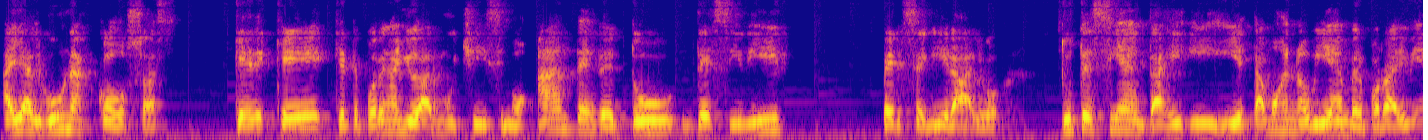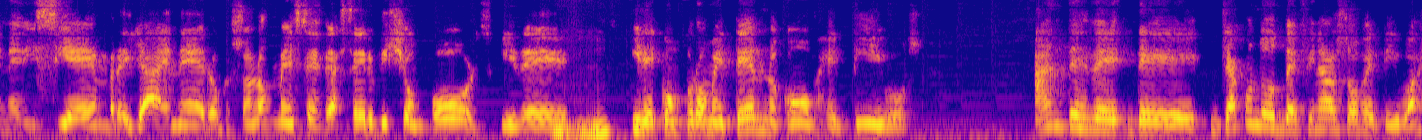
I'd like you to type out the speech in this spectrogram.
hay algunas cosas que, te pueden ayudar muchísimo antes de tú decidir perseguir algo. Tú te sientas y, estamos en noviembre, por ahí viene diciembre, ya enero, que son los meses de hacer vision boards y de, y de comprometernos con objetivos. Antes de, ya cuando definas los objetivos,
